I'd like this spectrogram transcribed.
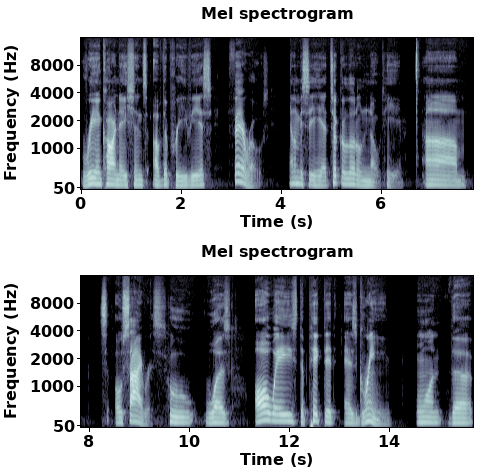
reincarnations of the previous pharaohs. And let me see here. I took a little note here. Um, Osiris, who was always depicted as green on the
